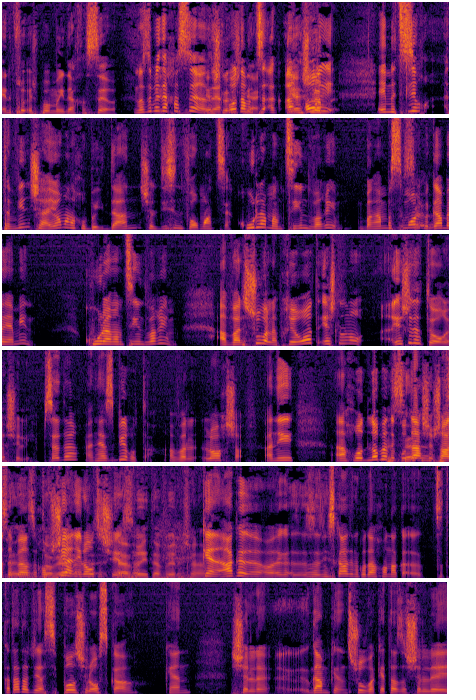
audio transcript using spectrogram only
אין יש פה מידע חסר. מה זה מידע חסר? יש זה יכול להיות... שנייה, המצ- יש לו- אורי, הם הצליחו... אתה מבין שהיום אנחנו בעידן של דיסאינפורמציה. כולם ממציאים דברים, גם בשמאל. וגם בימין. כולם ממציאים דברים. אבל שוב, על הבחירות, יש לנו... יש את התיאוריה שלי, בסדר? אני אסביר אותה, אבל לא עכשיו. אני... אנחנו עוד לא בנקודה שאפשר לדבר על זה חופשי, אני לא רוצה שיהיה זה. תעברי, תעברי לשלב. כן, רק אה, אז נזכרתי נקודה אחרונה, קצת קטעת אותי, הסיפור של אוסקר, כן? של, אה, גם כן, שוב, הקטע הזה של אה,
